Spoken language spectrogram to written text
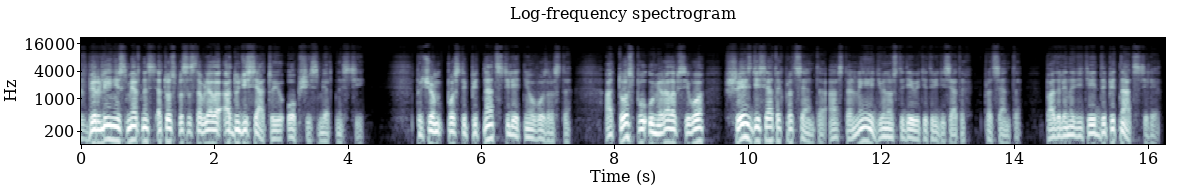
в Берлине смертность от оспы составляла одну десятую общей смертности. Причем после 15-летнего возраста от оспы умирало всего 0,6%, а остальные 99,3% падали на детей до 15 лет.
